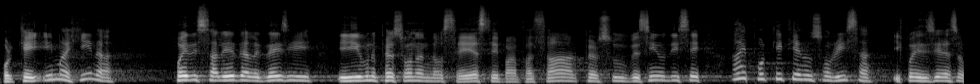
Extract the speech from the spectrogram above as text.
Porque imagina, puede salir de la iglesia y una persona, no sé, este va a pasar, pero su vecino dice, ay, ¿por qué tiene una sonrisa? Y puede decir eso,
